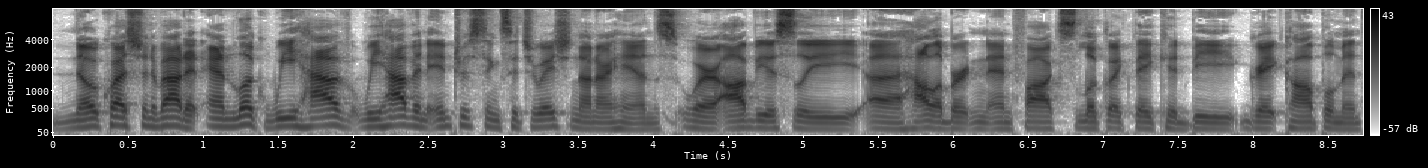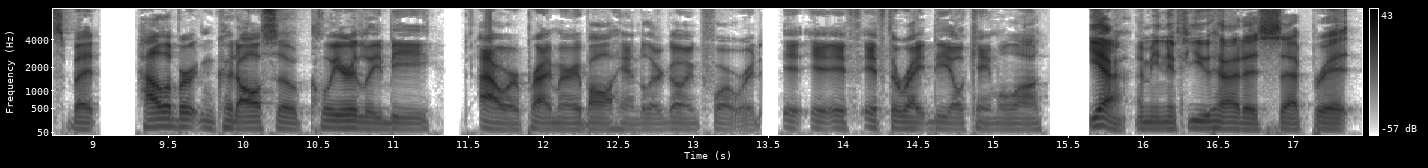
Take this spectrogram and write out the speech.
no question about it. And look, we have we have an interesting situation on our hands where obviously uh, Halliburton and Fox look like they could be great complements, but Halliburton could also clearly be our primary ball handler going forward if if the right deal came along. Yeah, I mean, if you had a separate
